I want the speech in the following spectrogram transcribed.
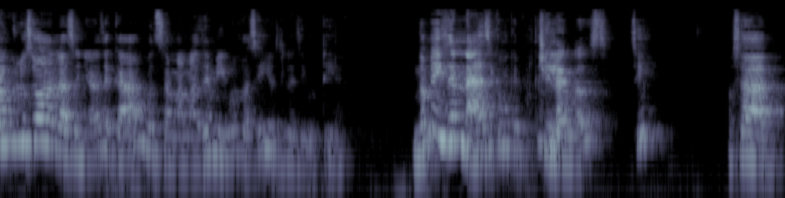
incluso a las señoras de acá, pues a mamás de amigos o así, yo sí les digo tía. No me dicen nada así como que. ¿por qué tía? Chilangos. Sí. O sea,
